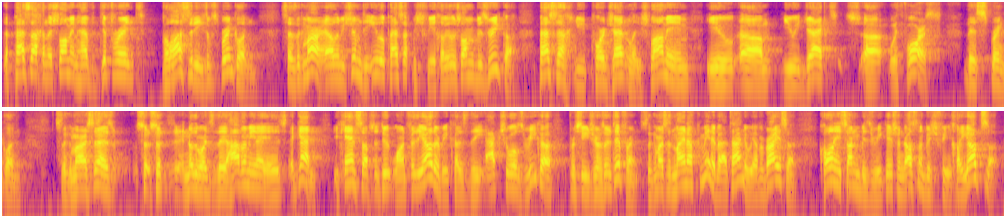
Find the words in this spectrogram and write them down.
the Pesach and the Shlomim have different velocities of sprinkling. Says the Gemara, Elam Ilu Pesach Shlomim Pesach, you pour gently. Shlomim, you, um, you eject uh, with force this sprinkling. So the Gemara says, so, so in other words, the Havamina is, again, you can't substitute one for the other because the actual Zrika procedures are different. So the Gemara says, Ma'inaf Kamina, about time we have a Brisa. Calling son Bizrika, and Asna Bishficha.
